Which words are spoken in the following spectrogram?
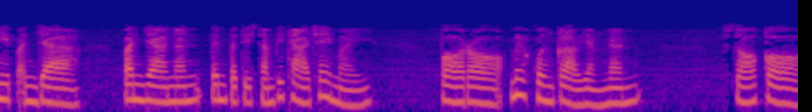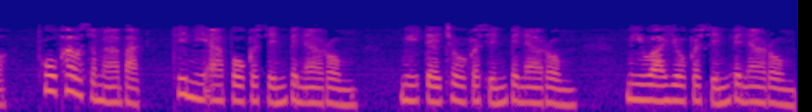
มีปัญญา ปัญญานั้นเป็นปฏิสัมพิทาใช่ไหม ปรไม่ควรกล่าวอย่างนั้น สกผู้เข้าสมาบัติที่มีอาโปกสินเป็นอารมณ์ มีเตโชกสินเป็นอารมณ์ มีวายโยกสินเป็นอารมณ์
